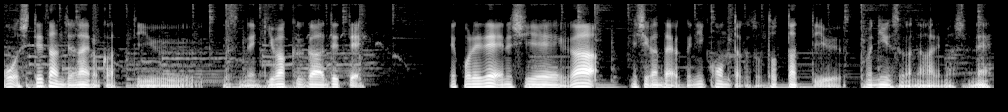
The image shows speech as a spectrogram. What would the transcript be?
をしてたんじゃないのかっていうですね、疑惑が出て、で、これで NCA がミシガン大学にコンタクトを取ったっていうニュースが流れましたね。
